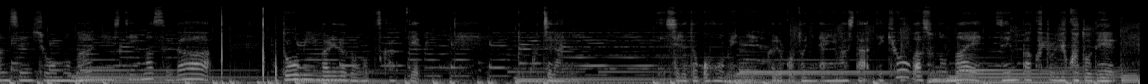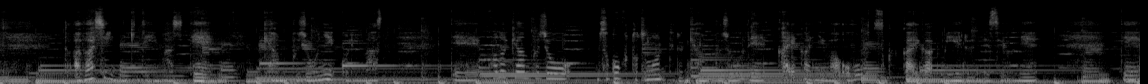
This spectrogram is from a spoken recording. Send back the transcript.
感染症も蔓延していますが道民割なども使ってこちらに知床方面に来ることになりました。で今日がその前全泊ということで網走に来ていましてキャンプ場におります。でこのキャンプ場すごく整っているキャンプ場で開花にはオホーツク海が見えるんですよね。で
